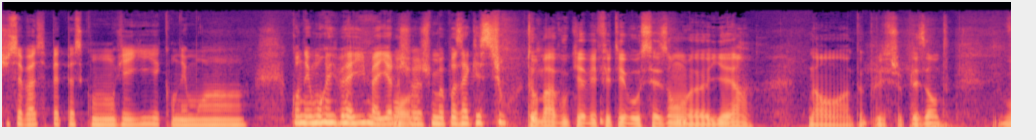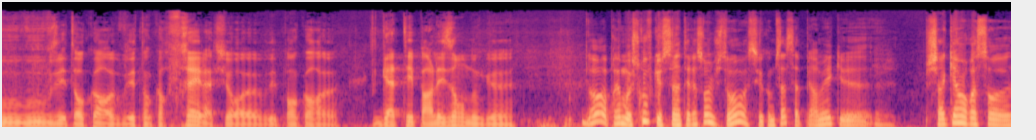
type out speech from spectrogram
Je sais pas, c'est peut-être parce qu'on vieillit et qu'on est moins qu'on est moins ébahi. Mayol, je, me pose la question. Thomas, vous qui avez fêté vos 16 ans euh, hier, non, un peu plus, je plaisante. Vous, vous, vous êtes encore, vous êtes encore frais là sur, euh, vous n'êtes pas encore euh, gâté par les ans, donc. Non, après moi je trouve que c'est intéressant justement parce que comme ça, ça permet que chacun aura son,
